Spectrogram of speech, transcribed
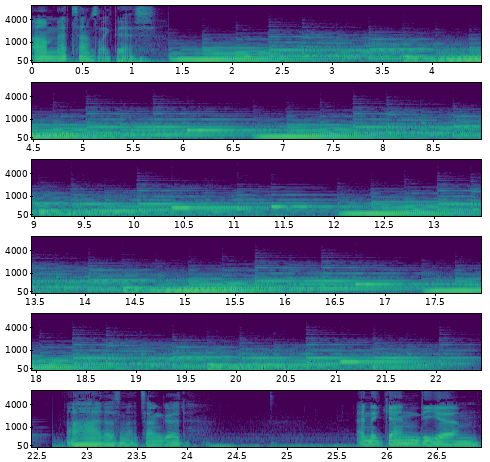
Um, that sounds like this. Ah, doesn't that sound good? And again, the um,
